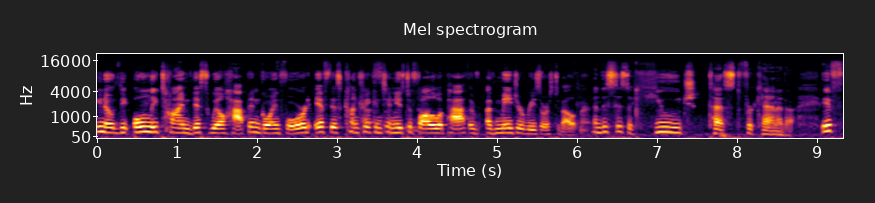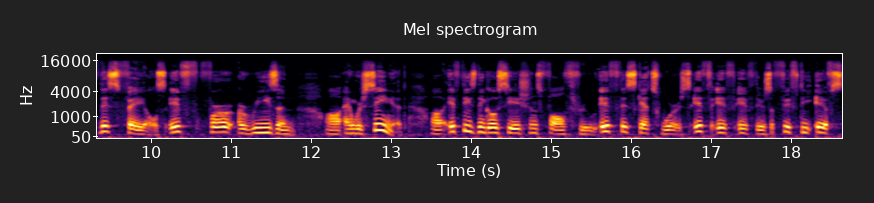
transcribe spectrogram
you know, the only time this will happen going forward if this country Absolutely continues to follow a path of, of, major resource development. And this is a huge test for Canada. If this fails, if for a reason, uh, and we're seeing it, uh, if these negotiations fall through, if this gets worse, if, if, if there's a 50 ifs,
